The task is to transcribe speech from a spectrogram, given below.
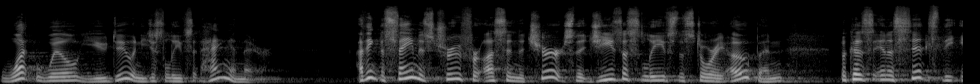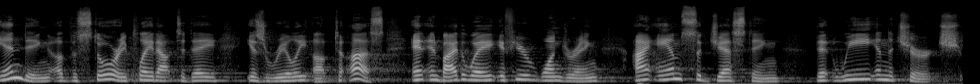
What will you do? And he just leaves it hanging there. I think the same is true for us in the church, that Jesus leaves the story open because, in a sense, the ending of the story played out today is really up to us. And, and by the way, if you're wondering, I am suggesting that we in the church,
